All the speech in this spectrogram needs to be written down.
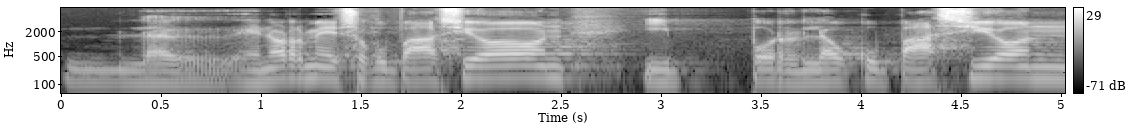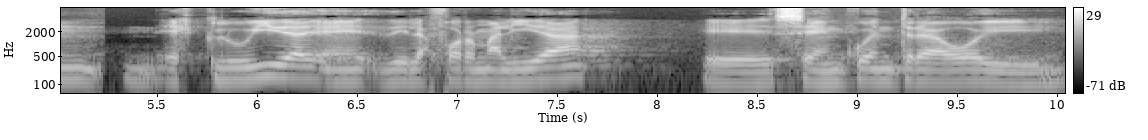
la enorme desocupación y por la ocupación excluida eh, de la formalidad eh, se encuentra hoy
